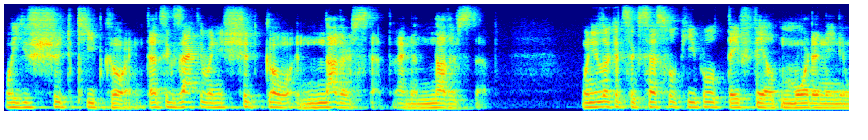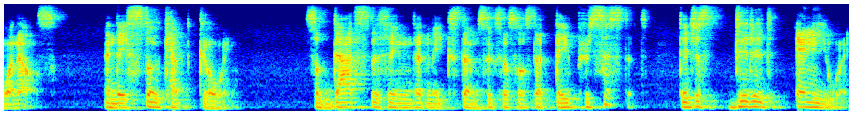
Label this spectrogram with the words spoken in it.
where you should keep going. That's exactly when you should go another step and another step when you look at successful people they failed more than anyone else and they still kept going so that's the thing that makes them successful is that they persisted they just did it anyway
